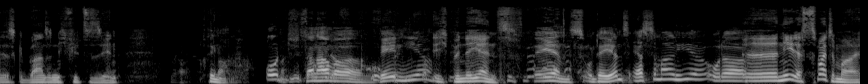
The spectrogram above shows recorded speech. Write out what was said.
es gibt wahnsinnig viel zu sehen. prima. Und dann haben wir wen hier? Ich bin der Jens. Der Jens. Und der Jens, erste Mal hier oder? Äh, nee, das zweite Mal.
